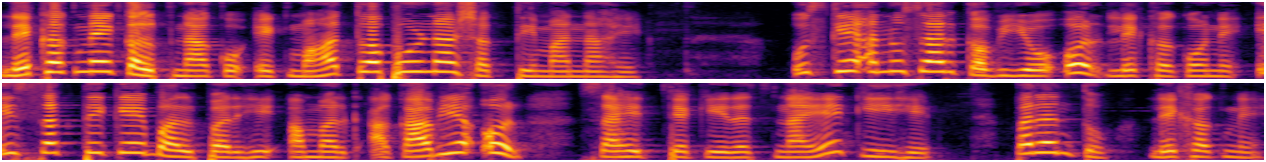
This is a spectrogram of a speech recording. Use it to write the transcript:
लेखक ने कल्पना को एक महत्वपूर्ण शक्ति माना है। उसके अनुसार कवियों और लेखकों ने इस शक्ति के बल पर ही अमर काव्य और साहित्य की रचनाएँ की है। परंतु लेखक ने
